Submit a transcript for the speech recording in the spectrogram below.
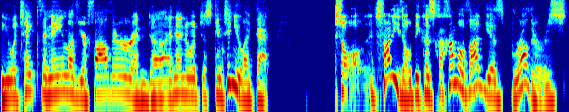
You would take the name of your father, and uh, and then it would just continue like that. So it's funny though, because Chacham Ovadia's brothers,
